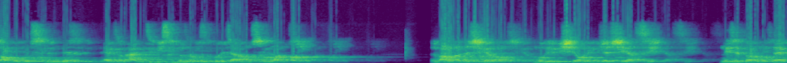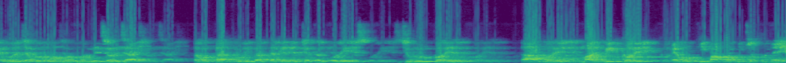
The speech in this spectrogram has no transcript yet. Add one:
নব মুসলিমদের একজন আইনজীবী ছিল। নতুন করে যারা মুসলমান হয়। বাংলাদেশ কেন? বহির্বিশ্বে অনেক দেশে আছে। নিজের ধর্ম ত্যাগ করে যখন অন্য ধর্মে চলে যায়, তখন তার পরিবার তাকে নির্যাতন করে, জুলুম করে, তারপরে মারপিট করে এবং কি মামলা পর্যন্ত দেয়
